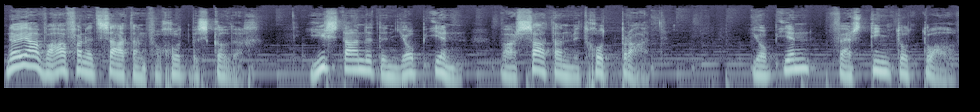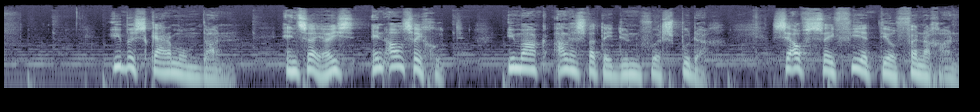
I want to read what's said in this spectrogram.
Nou ja, waarvan het Satan vir God beskuldig? Hier staan dit in Job 1 waar Satan met God praat. Job 1 vers 10 tot 12. U beskerm hom dan en sy huis en al sy goed. U maak alles wat hy doen voorspoedig. Selfs sy vee teel vinnig aan.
